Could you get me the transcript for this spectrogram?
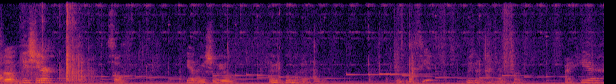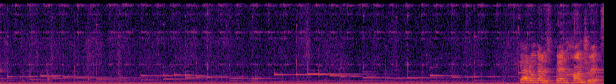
um, this year. So yeah, let me show you. Let me, who am I gonna add it? Can put this here. We're gonna add another one right here. Y'all don't gotta spend hundreds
